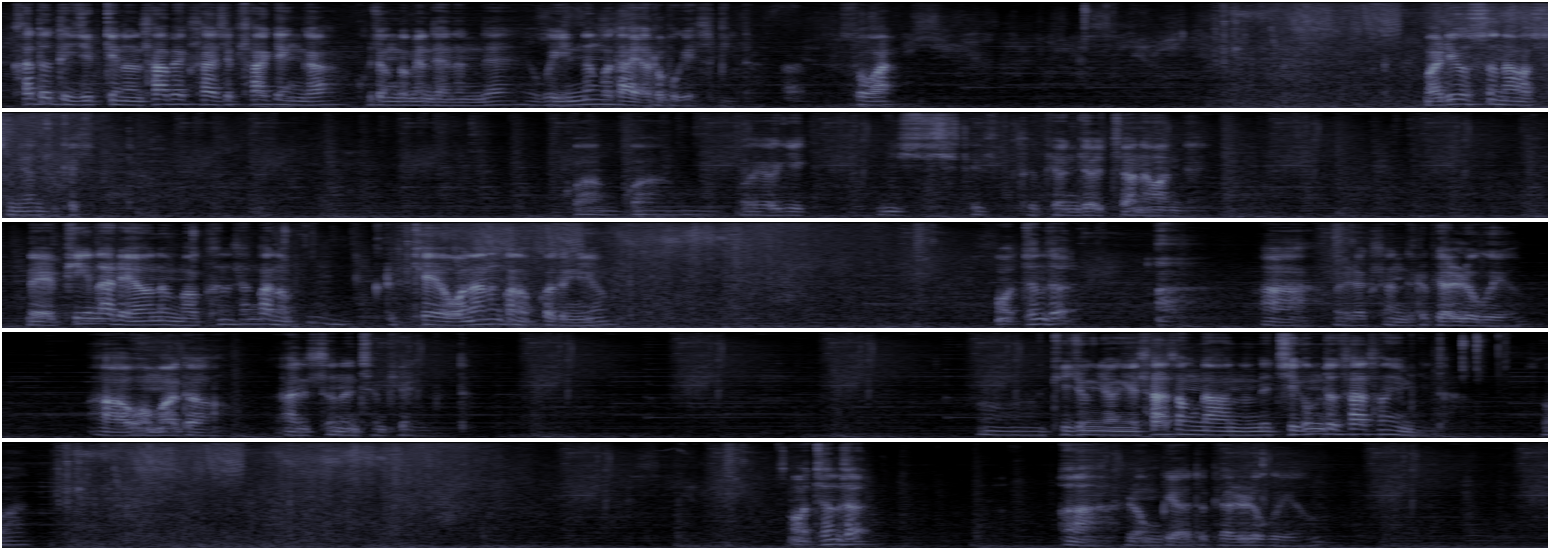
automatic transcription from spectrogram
카드 뒤집기는 444개인가 그 정도면 되는데 이거 있는 거 다 열어보겠습니다. 소환 마리우스 나왔으면 좋겠습니다. 꽝꽝 어, 여기 미시리스트 변절자 나왔네. 네, 피나 레어는 뭐 큰 상관없 그렇게 원하는 건 없거든요. 어 전설 아 알렉산드르 별로고요. 아 워마더 안 쓰는 챔피언입니다. 어, 귀중량의 사성 나왔는데 지금도 사성입니다. 소환. 어 전설 아 롱비어도 별로고요.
